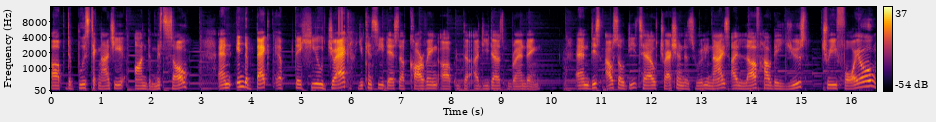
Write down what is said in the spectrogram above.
of the boost technology on the midsole. And in the back of the heel drag, you can see there's a carving of the Adidas branding. And this also detail traction is really nice. I love how they used trefoil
